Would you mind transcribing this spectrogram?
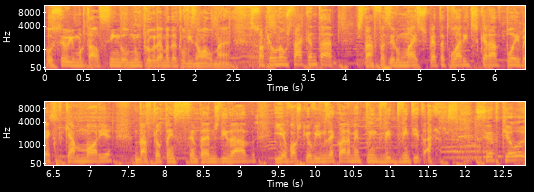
o seu imortal single num programa da televisão alemã. Só que ele não está a cantar, está a fazer o mais espetacular e descarado playback de que há memória, dado que ele tem 60 anos de idade e a voz que ouvimos é claramente um indivíduo de 20 e tais. Sendo que ele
